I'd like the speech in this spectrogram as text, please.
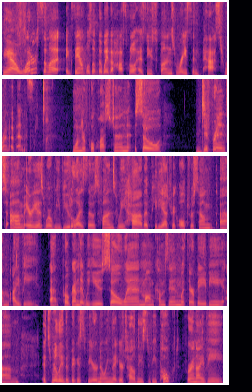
Yeah, what are some uh, examples of the way the hospital has used funds raised in past run events? Wonderful question. So, different um, areas where we've utilized those funds, we have a pediatric ultrasound um, IV uh, program that we use. So, when mom comes in with their baby, um, it's really the biggest fear knowing that your child needs to be poked for an IV.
